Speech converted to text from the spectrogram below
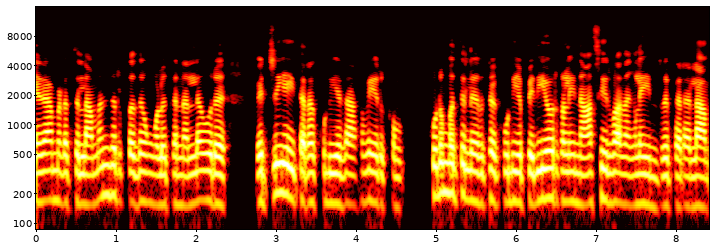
ஏழாம் இடத்தில் அமர்ந்திருப்பது உங்களுக்கு நல்ல ஒரு வெற்றியை தரக்கூடியதாகவே இருக்கும். குடும்பத்தில் இருக்கக்கூடிய பெரியோர்களின் ஆசீர்வாதங்களை இன்று பெறலாம்.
